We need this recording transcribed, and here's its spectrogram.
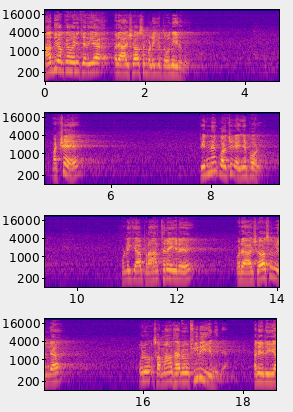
ആദ്യമൊക്കെ ഒരു ചെറിയ ഒരു ആശ്വാസം പുള്ളിക്ക് തോന്നിയിരുന്നു. പക്ഷേ പിന്നെ കുറച്ച് കഴിഞ്ഞപ്പോൾ പുള്ളിക്ക് ആ പ്രാർത്ഥനയിൽ ഒരാശ്വാസവുമില്ല ഒരു സമാധാനവും ഫീൽ ചെയ്യുന്നില്ല. അല്ലേ ലുയ്യ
